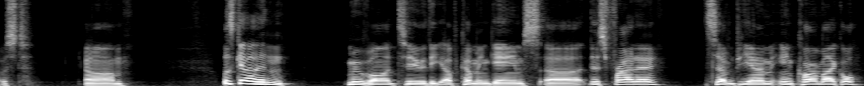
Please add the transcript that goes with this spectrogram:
most. Um let's go ahead and move on to the upcoming games. Uh this Friday, 7 p.m. in Carmichael,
